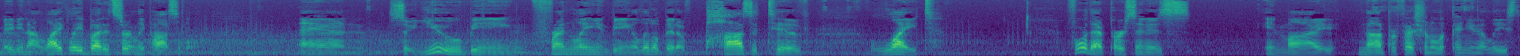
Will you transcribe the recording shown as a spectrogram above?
Maybe not likely, but it's certainly possible. And so, you being friendly and being a little bit of positive light for that person is, in my non professional opinion at least,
